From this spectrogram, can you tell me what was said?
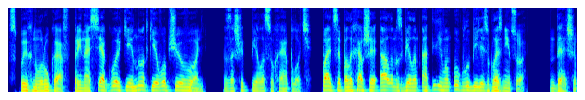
Вспыхнул рукав, принося горькие нотки в общую вонь. Зашипела сухая плоть. Пальцы, полыхавшие алым с белым отливом, углубились в глазницу. Дальше,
